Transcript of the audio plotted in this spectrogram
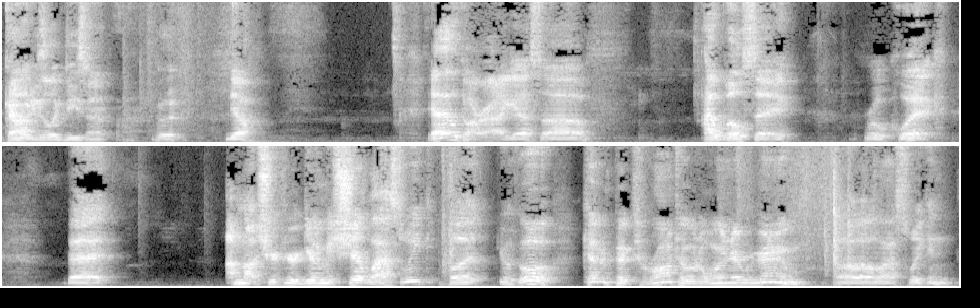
Coyotes look decent, but Yeah. Yeah, they look alright, I guess. Uh, I will say, real quick, that I'm not sure if you were giving me shit last week, but you're like, oh, Kevin picked Toronto to win every game uh, last week, and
